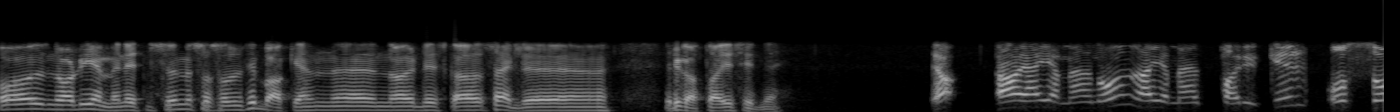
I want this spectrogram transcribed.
Og nå er du hjemme en liten stund, men så skal du tilbake igjen eh, når de skal seile regatta i Sydney. Ja, ja, jeg er hjemme nå. Jeg er hjemme et par uker. Og så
